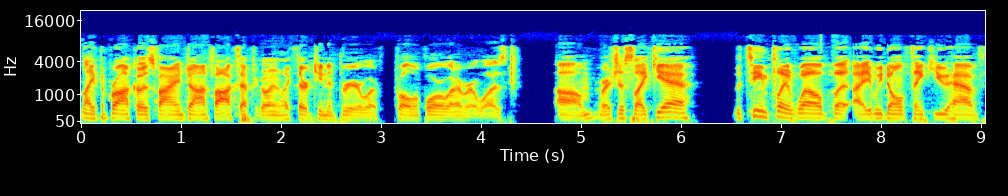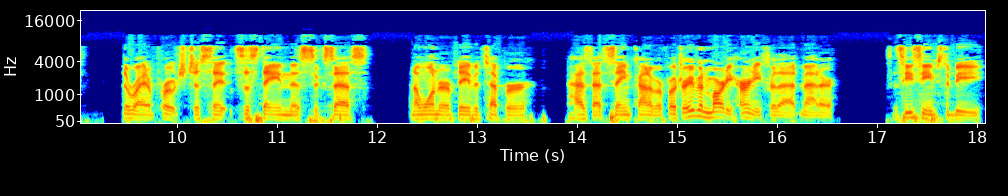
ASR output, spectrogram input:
like the Broncos firing John Fox after going like 13 and 3 or whatever, 12 and 4 or whatever it was. Um, where it's just like, yeah, the team played well, but I, we don't think you have the right approach to say, sustain this success. And I wonder if David Tepper has that same kind of approach, or even Marty Hurney for that matter, since he seems to be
